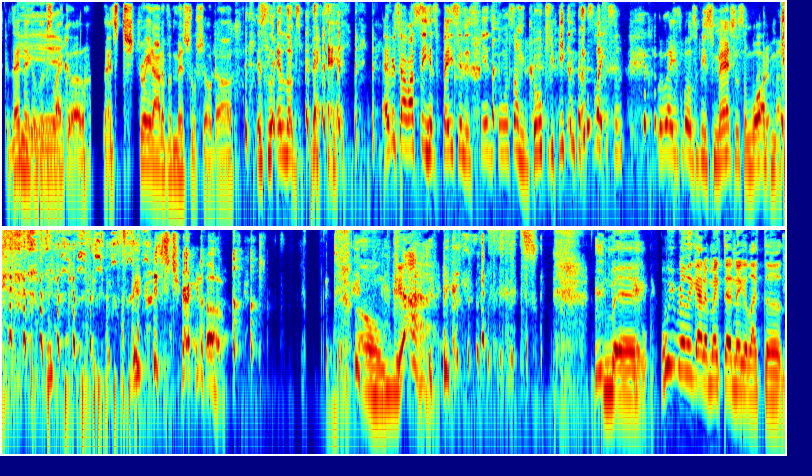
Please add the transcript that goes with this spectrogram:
because that nigga looks like a that's straight out of a minstrel show, dog. It's it looks bad. Every time I see his face and his kids doing something goofy, it looks like some look like he's supposed to be smashing some watermelon. straight up. Oh God. Man, we really got to make that nigga like the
